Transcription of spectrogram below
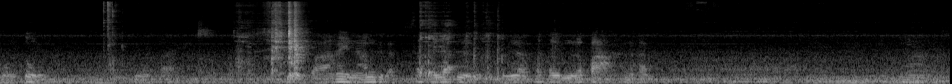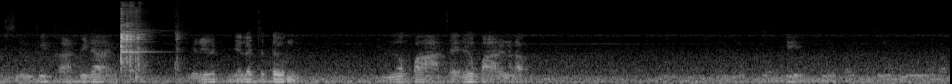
กวง ตุ้ลงไปฝาให้น้ำเดือดสักระยะหนึ่งถึงเราก็เติมเนื้อปลานะครับสิ่งที่ขาดไม่ได้ เดี๋ยวนี้เดี๋ยวเราจะเติมเนื้อปลาใส่เนื้อปลาเลยนะครับใส่มะเขือเทศลงไปสักหน่อยหนึงนะครับ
